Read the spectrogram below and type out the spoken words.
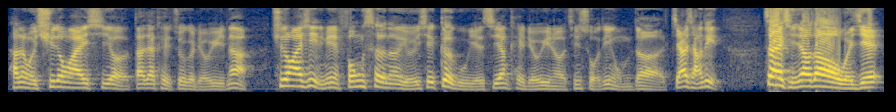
他认为驱动 IC 哦，大家可以做个留意。那驱动 IC 里面封测呢，有一些个股也是一样可以留意哦，请锁定我们的加强定。再来请教到伟捷，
